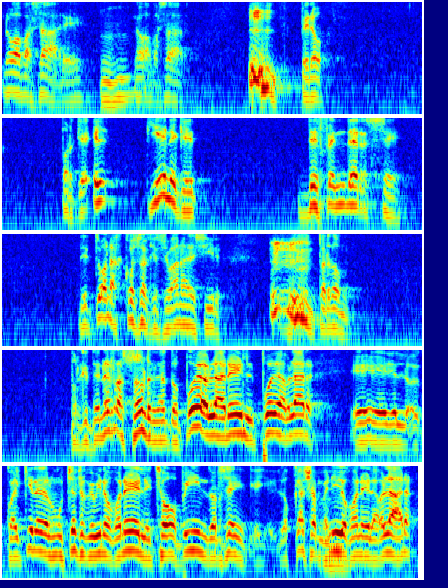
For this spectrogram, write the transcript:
No va a pasar, ¿eh? No va a pasar. Pero, porque él tiene que defenderse de todas las cosas que se van a decir. Perdón. Porque tenés razón, Renato. Puede hablar él, puede hablar eh, cualquiera de los muchachos que vino con él, el Chavo Pinto, no sé, los que hayan venido con él a hablar.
